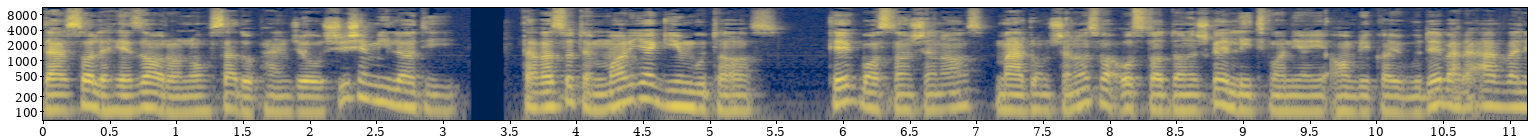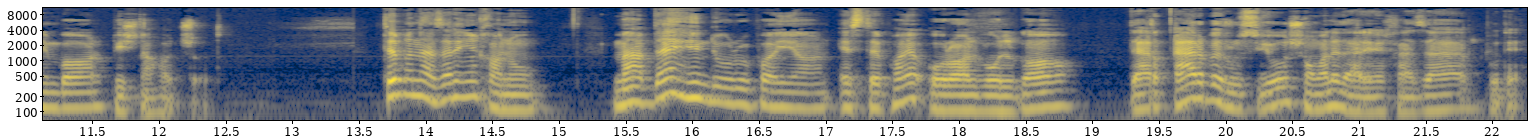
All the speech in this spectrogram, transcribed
در سال 1956 میلادی توسط ماریا گیمبوتاس که یک باستانشناس، مردم شناس و استاد دانشگاه لیتوانیایی آمریکایی بوده برای اولین بار پیشنهاد شد. طبق نظر این خانم مبدع هندو اروپاییان استپهای اورال ولگا در غرب روسیه و شمال دریای خزر بوده.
